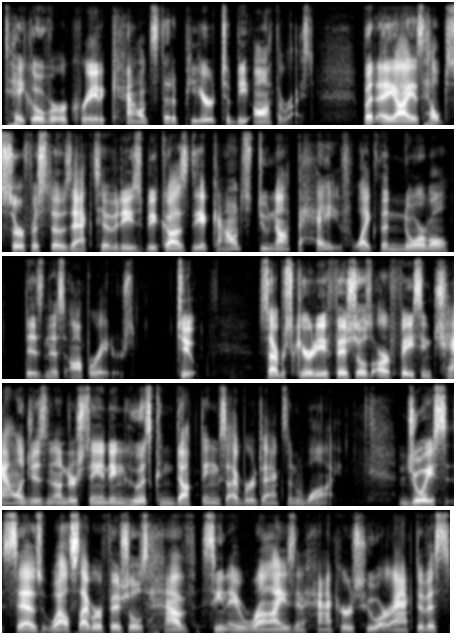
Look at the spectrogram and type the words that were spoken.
take over or create accounts that appear to be authorized but AI has helped surface those activities because the accounts do not behave like the normal business operators. 2. Cybersecurity officials are facing challenges in understanding who is conducting cyber attacks and why. Joyce says while cyber officials have seen a rise in hackers who are activists,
